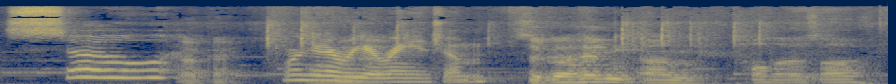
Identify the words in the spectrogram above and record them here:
So Okay. we're gonna We'll that. rearrange them. So go ahead and um, pull those off.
